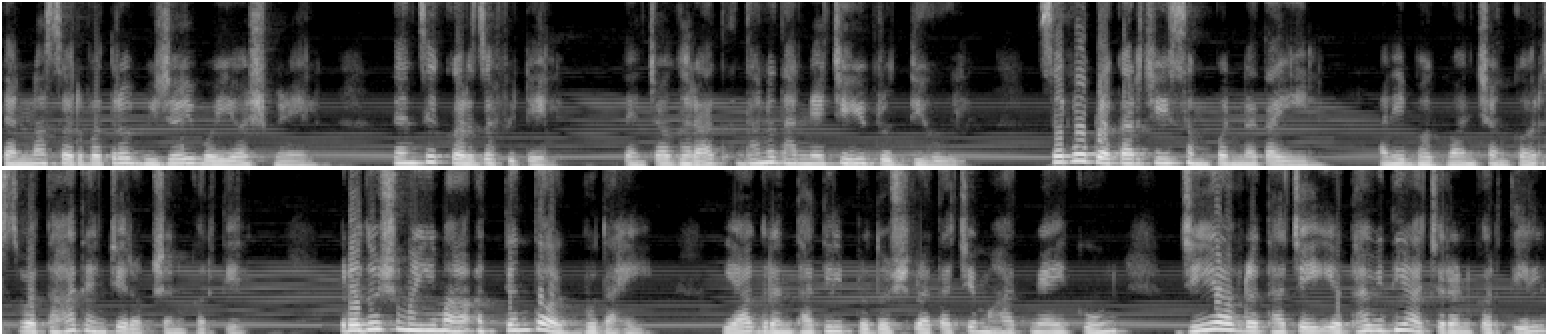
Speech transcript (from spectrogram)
त्यांना सर्वत्र विजय व यश मिळेल. त्यांचे कर्ज फिटेल. त्यांच्या घरात धनधान्याची वृद्धी होईल. सर्व प्रकारची संपन्नता येईल आणि भगवान शंकर स्वतः त्यांचे रक्षण करतील. प्रदोष महिमा अत्यंत अद्भुत आहे. या ग्रंथातील प्रदोष व्रताचे महात्म्य ऐकून जे या व्रताचे यथाविधी आचरण करतील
